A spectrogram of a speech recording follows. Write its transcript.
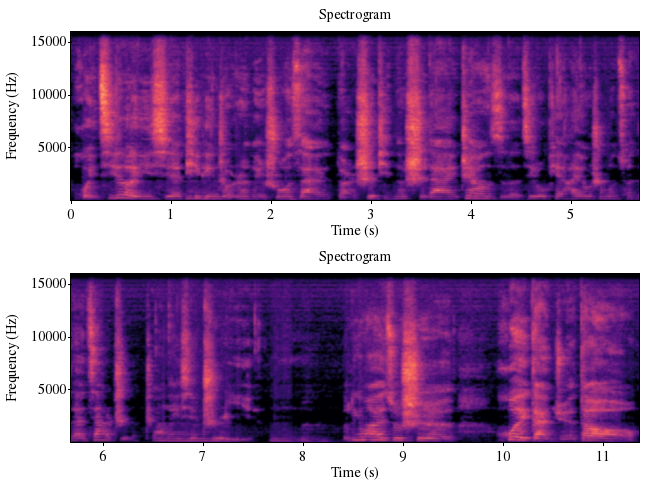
回击了一些批评者认为说，在短视频的时代，这样子的纪录片还有什么存在价值这样的一些质疑。嗯嗯，另外就是会感觉到。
